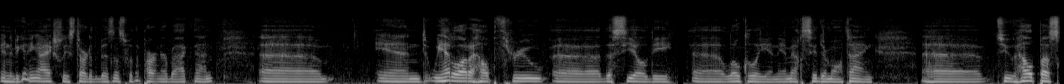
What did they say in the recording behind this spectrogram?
in the beginning. I actually started the business with a partner back then. Um, and we had a lot of help through uh, the CLD uh, locally in the MRC Deux-Montagnes uh, to help us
